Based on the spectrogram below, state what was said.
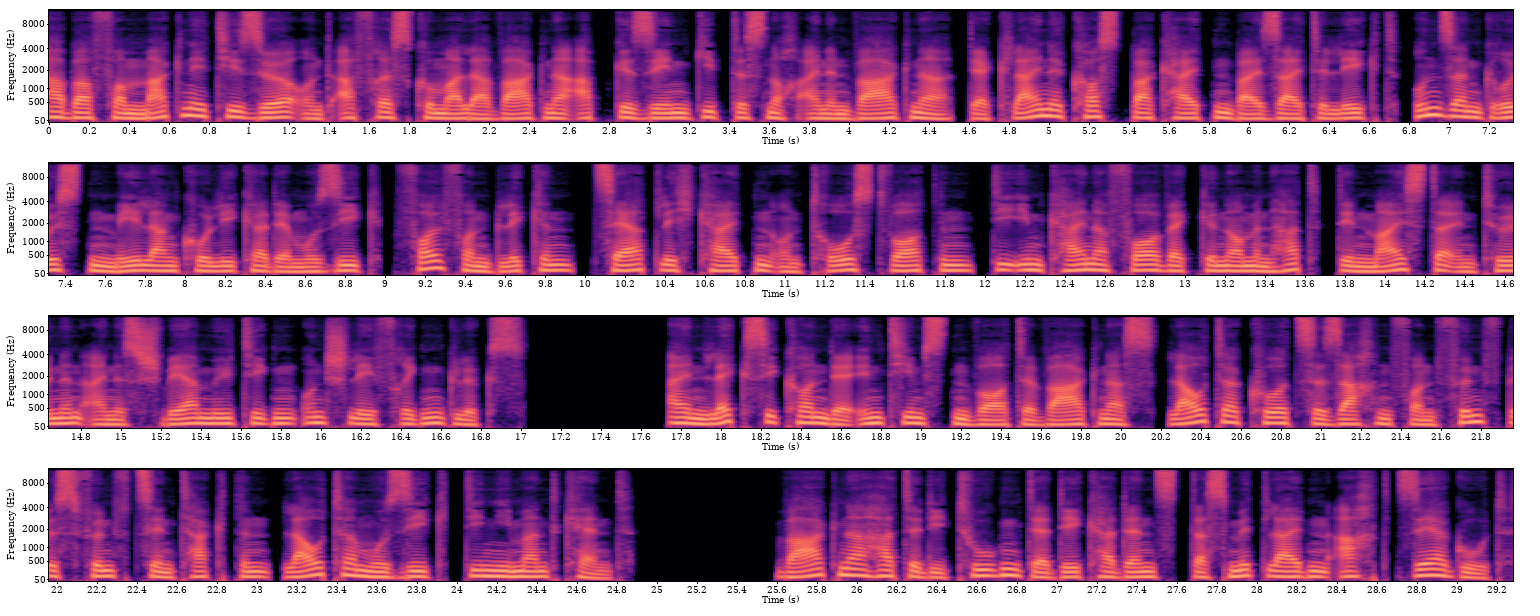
Aber vom Magnetiseur und Affrescomaler Wagner abgesehen gibt es noch einen Wagner, der kleine Kostbarkeiten beiseite legt, unseren größten Melancholiker der Musik, voll von Blicken, Zärtlichkeiten und Trostworten, die ihm keiner vorweggenommen hat, den Meister in Tönen eines schwermütigen und schläfrigen Glücks. Ein Lexikon der intimsten Worte Wagners, lauter kurze Sachen von 5 bis 15 Takten, lauter Musik, die niemand kennt. Wagner hatte die Tugend der Dekadenz, das Mitleiden acht, sehr gut.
